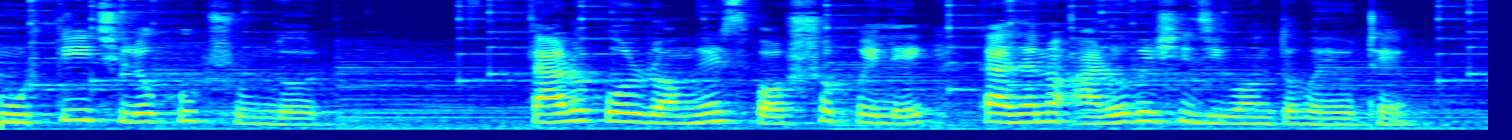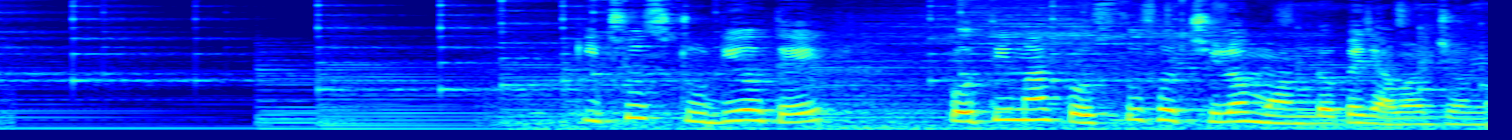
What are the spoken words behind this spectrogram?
মূর্তিই ছিল খুব সুন্দর। তার ওপর রঙের স্পর্শ পেলে তা যেন আরও বেশি জীবন্ত হয়ে ওঠে। কিছু স্টুডিওতে প্রতিমা প্রস্তুত হচ্ছিল মণ্ডপে যাওয়ার জন্য।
